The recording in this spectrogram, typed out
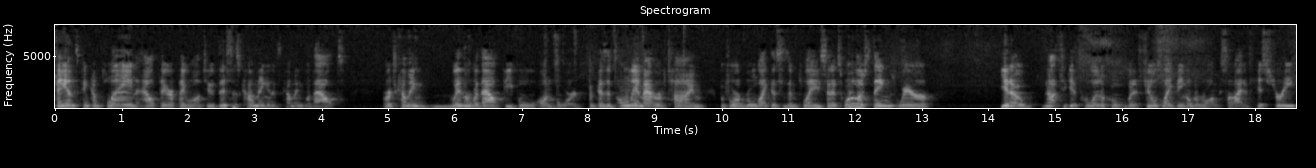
fans can complain out there if they want to. This is coming and it's coming without or it's coming with or without people on board because it's only a matter of time before a rule like this is in place. And it's one of those things where you know, not to get political, but it feels like being on the wrong side of history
